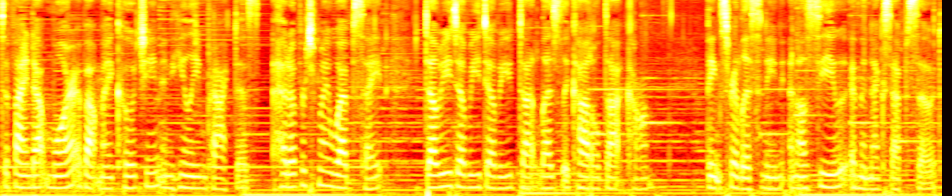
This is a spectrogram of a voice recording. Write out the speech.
To find out more about my coaching and healing practice, head over to my website www.lesliecottle.com. Thanks for listening, and I'll see you in the next episode.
